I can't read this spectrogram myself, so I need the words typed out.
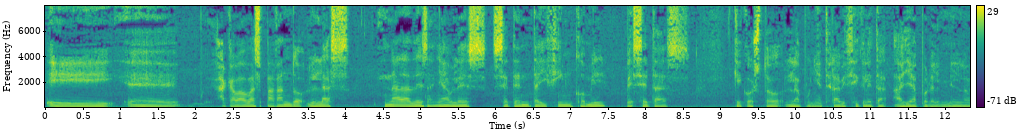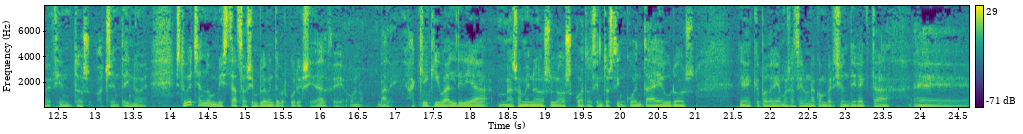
Y eh, acababas pagando las nada desdañables 75.000 pesetas que costó la puñetera bicicleta allá por el 1989. Estuve echando un vistazo simplemente por curiosidad. bueno, vale, aquí equivaldría más o menos los 450 euros eh, que podríamos hacer una conversión directa eh,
